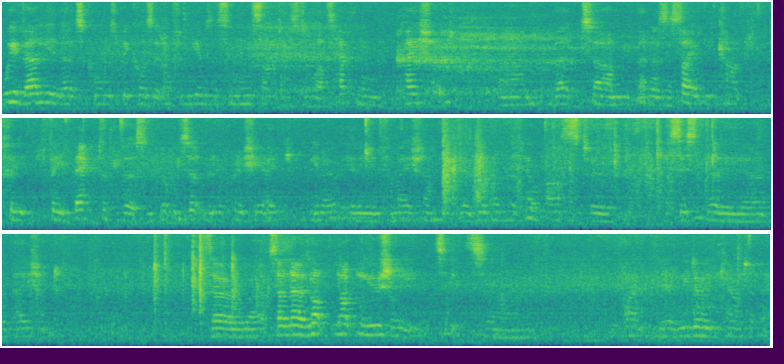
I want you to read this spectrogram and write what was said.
we value those calls because it often gives us an insight as to what's happening with the patient. Um, but, um, but as I say, we can't feed, feed back to the person, but we certainly appreciate, you know, any information that they're given that help us to assist the, uh, the patient. So, uh, so no, not, not usually. It's, it's um, I, we do encounter that.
